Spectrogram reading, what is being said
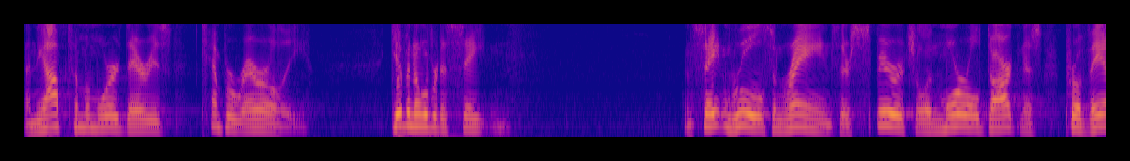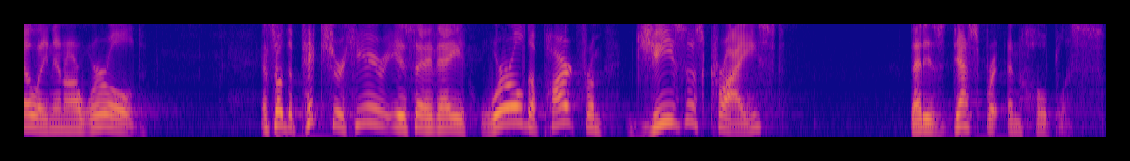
and the optimum word there is temporarily, given over to Satan. And Satan rules and reigns. There's spiritual and moral darkness prevailing in our world. And so the picture here is of a world apart from Jesus Christ that is desperate and hopeless.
